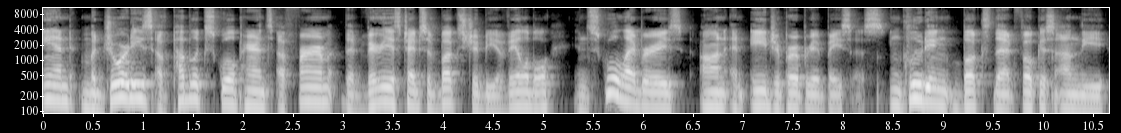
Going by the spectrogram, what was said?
and majorities of public school parents affirm that various types of books should be available in school libraries on an age appropriate basis, including books that focus on the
